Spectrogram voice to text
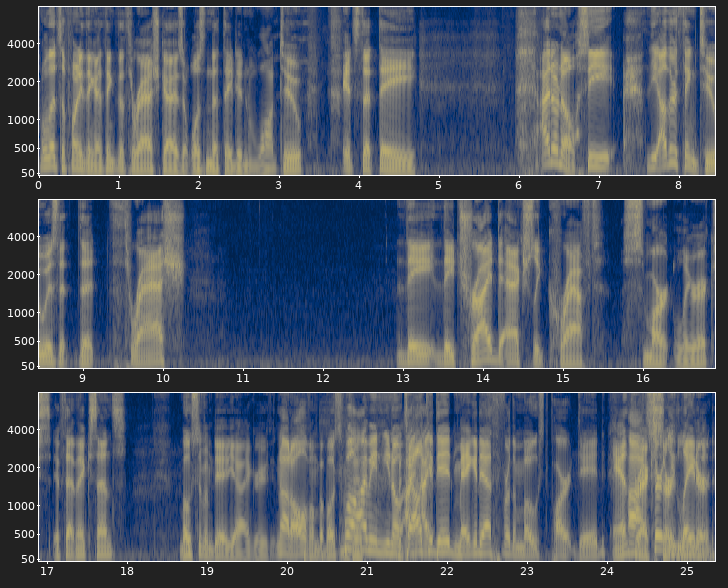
Well, that's the funny thing. I think the thrash guys, it wasn't that they didn't want to, it's that they. I don't know. See, the other thing too is that that thrash. They they tried to actually craft smart lyrics, if that makes sense. Most of them did. Yeah, I agree with you. Not all of them, but most of them. Well, did. I mean, you know, Metallica I- I- did. Megadeth, for the most part, did. Anthrax Uh, certainly, certainly later. did.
